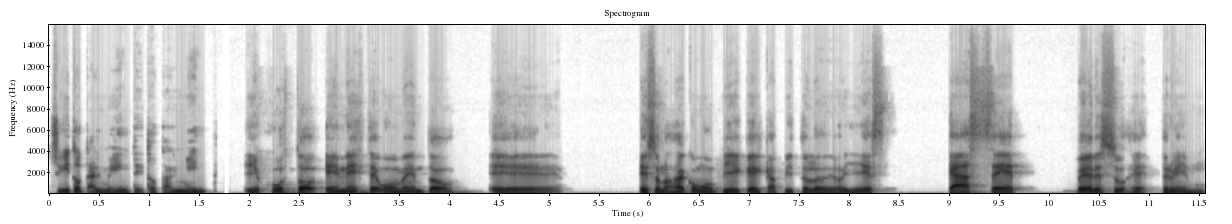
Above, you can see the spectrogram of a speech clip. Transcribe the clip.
Sí, totalmente, totalmente. Y justo en este momento, eh, eso nos da como pie que el capítulo de hoy es cassette versus streaming.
